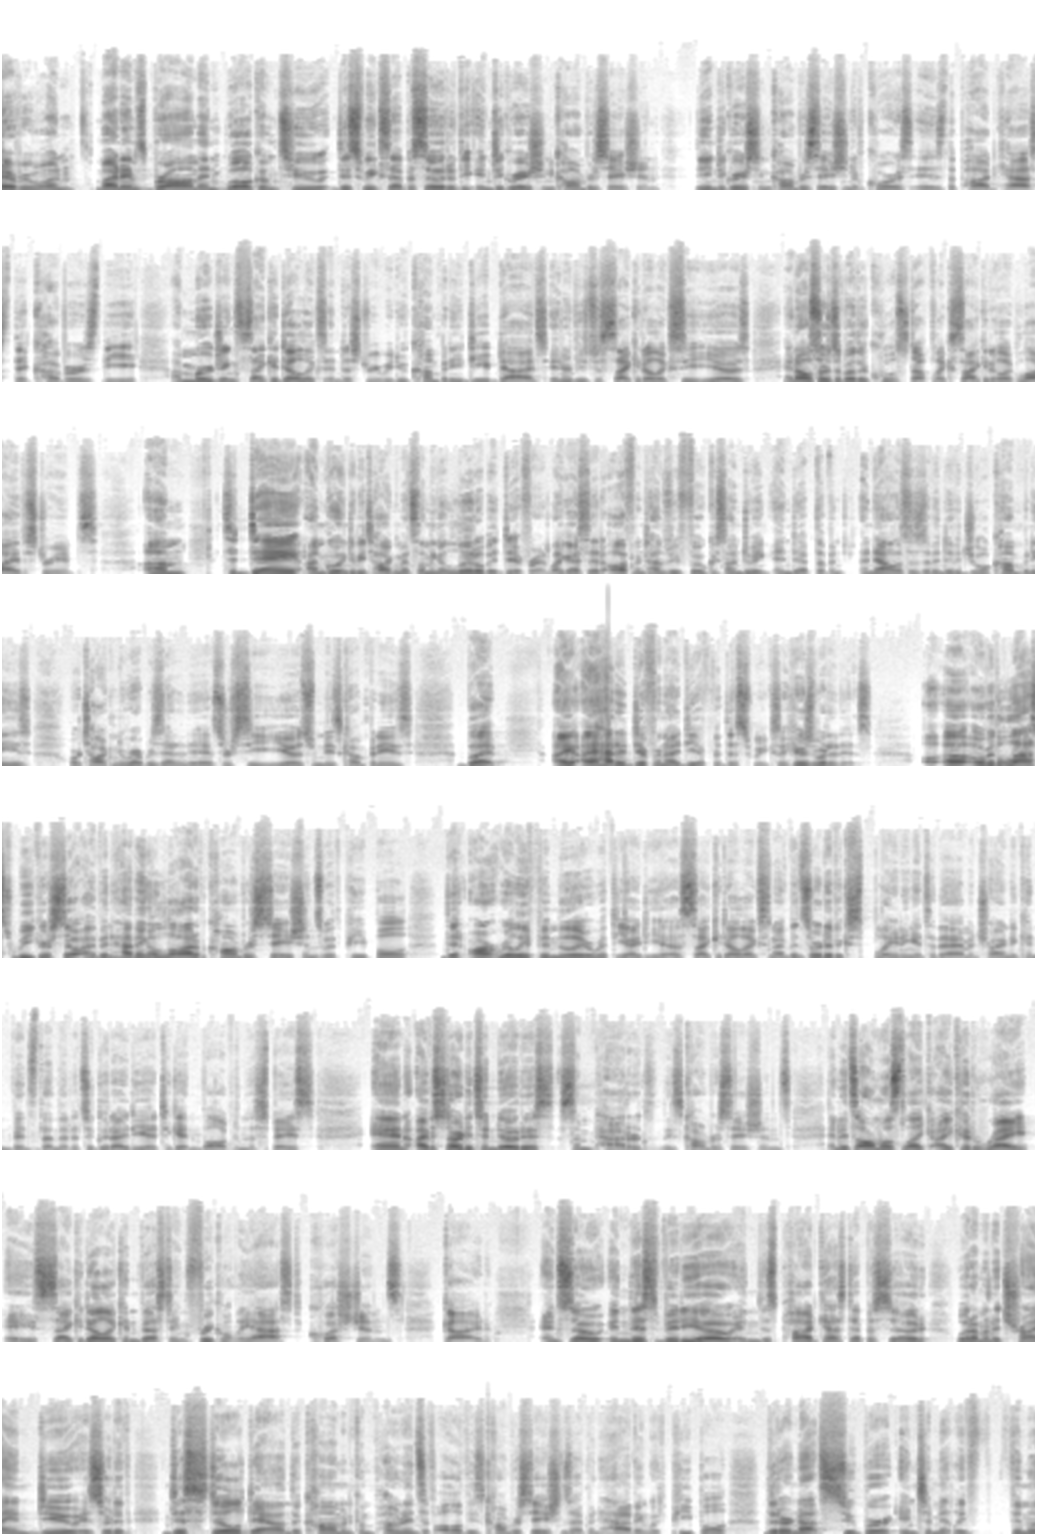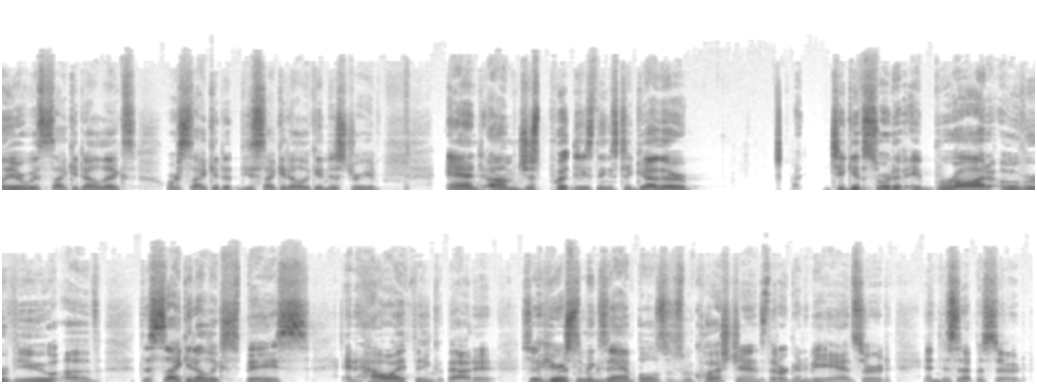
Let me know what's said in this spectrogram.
Hey everyone, my name is Brom, and welcome to this week's episode of the Integration Conversation. The Integration Conversation, of course, is the podcast that covers the emerging psychedelics industry. We do company deep dives, interviews with psychedelic CEOs, and all sorts of other cool stuff like psychedelic live streams. Um, today, I'm going to be talking about something a little bit different. Like I said, oftentimes we focus on doing in depth analysis of individual companies or talking to representatives or CEOs from these companies. But I, I had a different idea for this week. So here's what it is uh, over the last week or so, I've been having a lot of conversations with people that aren't really familiar with the idea of psychedelics. And I've been sort of explaining it to them and trying to convince them that it's a good idea to get involved in the space. And I've started to notice some patterns in these conversations. And it's almost like I could write a psychedelic investing frequently asked questions guide. And so in this video, and this podcast episode, what I'm going to try and do is sort of distill down the common components of all of these conversations I've been having with people that that are not super intimately familiar with psychedelics or psyched- the psychedelic industry, and um, just put these things together to give sort of a broad overview of the psychedelic space and how I think about it. So here's some examples of some questions that are going to be answered in this episode.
